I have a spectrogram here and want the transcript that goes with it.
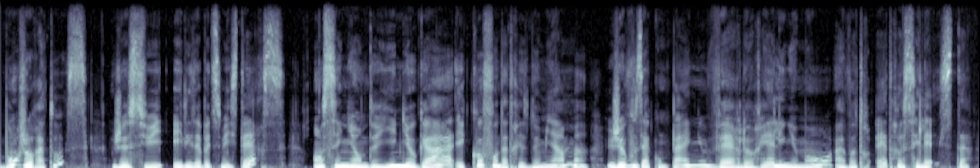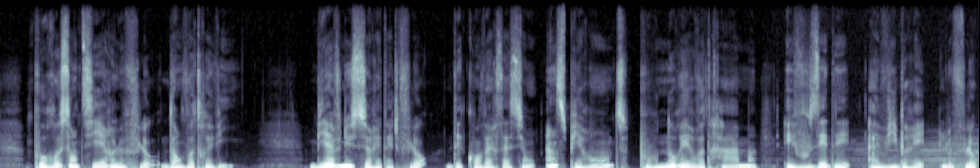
Bonjour à tous, je suis Elisabeth Smeisters, enseignante de Yin Yoga et cofondatrice de Miam. Je vous accompagne vers le réalignement à votre être céleste pour ressentir le flow dans votre vie. Bienvenue sur État de Flow, des conversations inspirantes pour nourrir votre âme et vous aider à vibrer le flow.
